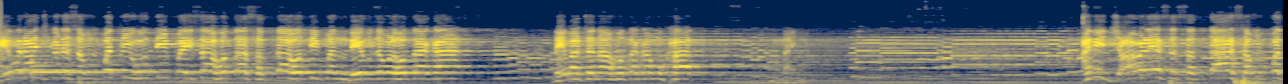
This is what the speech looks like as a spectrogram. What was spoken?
देवराजकडे संपत्ती होती पैसा होता सत्ता होती पण देव जवळ होता का? देवाचं नाव होता का मुखात? नाही. आणि ज्या वेळेस सत्ता संपत्ती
